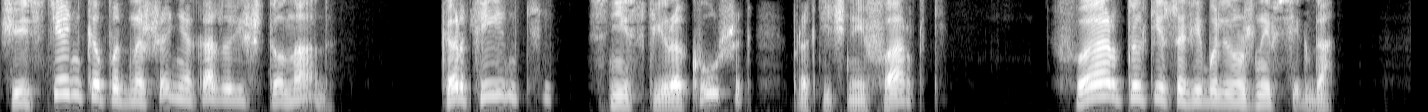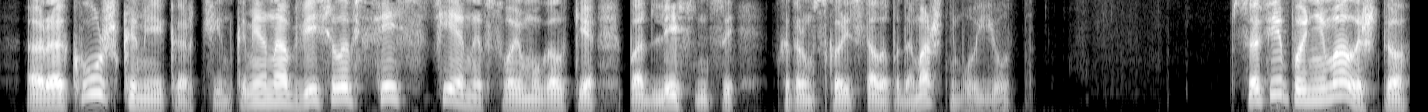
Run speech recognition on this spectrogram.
Частенько подношения оказывались что надо. Картинки, снизки ракушек, практичные фартуки. Фартуки Софи были нужны всегда. А ракушками и картинками она обвесила все стены в своем уголке под лестницей, в котором вскоре стало по-домашнему уютно. Софи понимала, что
